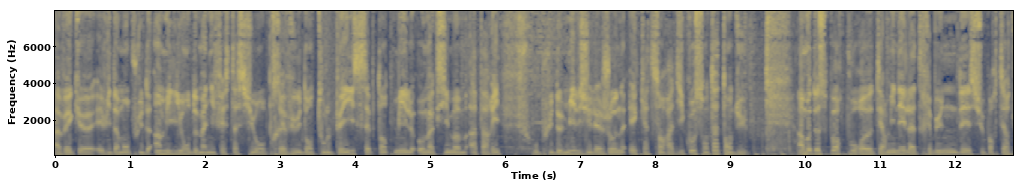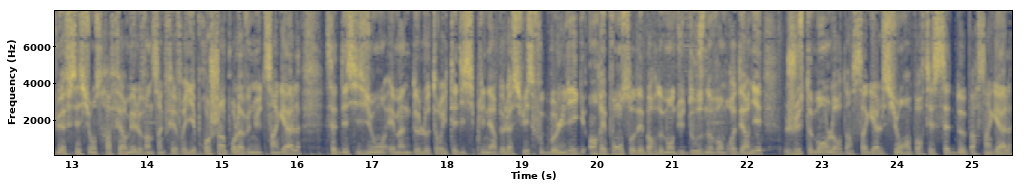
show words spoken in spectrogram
avec euh, évidemment plus de 1 million de manifestations prévues dans tout le pays, 70 000 au maximum à Paris, où plus de 1000 gilets jaunes et 400 radicaux sont attendus. Un mot de sport pour euh, terminer. La tribune des supporters du FC Sion sera fermée le 25 février prochain pour la venue de Saint-Gall. Cette décision émane de l'autorité disciplinaire de la Suisse Football League en réponse au débordement du 12 novembre dernier, justement lors d'un Saint-Gall-Sion remporté 7-2 par Saint-Gall.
